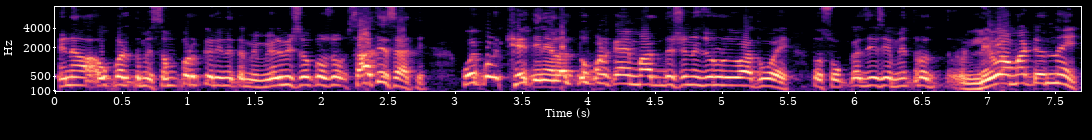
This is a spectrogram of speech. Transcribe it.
એના ઉપર તમે સંપર્ક કરીને તમે મેળવી શકો છો. સાથે સાથે કોઈ પણ ખેતીને લગતું પણ કાંઈ માર્ગદર્શનની જરૂરિયાત હોય તો ચોક્કસ જે છે મિત્રો લેવા માટે જ નહીં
